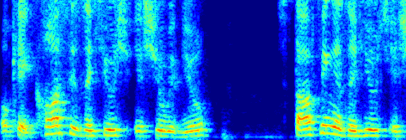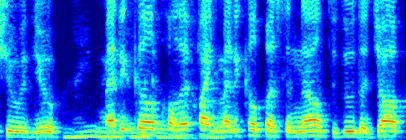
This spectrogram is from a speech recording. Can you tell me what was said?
Okay, cost is a huge issue with you. Staffing is a huge issue with you. Medical, qualified medical personnel to do the job,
